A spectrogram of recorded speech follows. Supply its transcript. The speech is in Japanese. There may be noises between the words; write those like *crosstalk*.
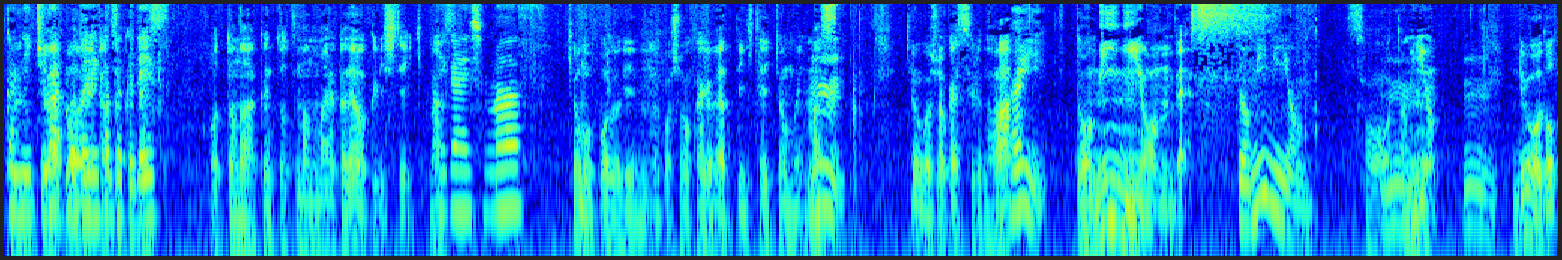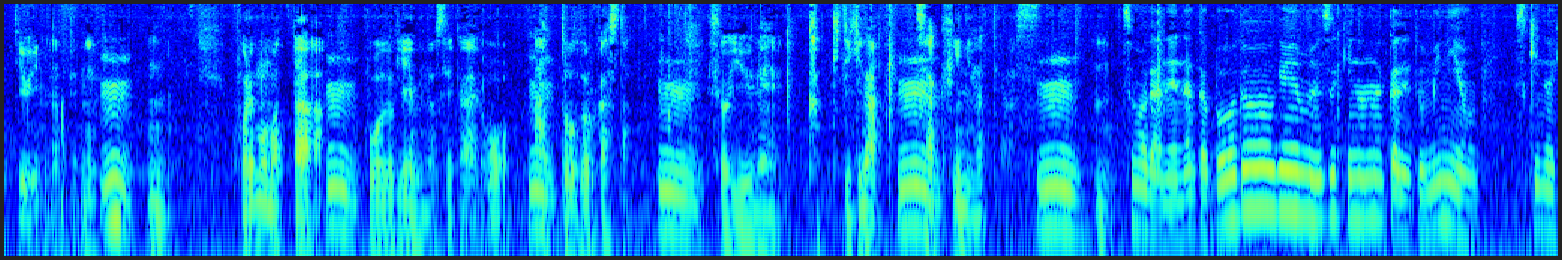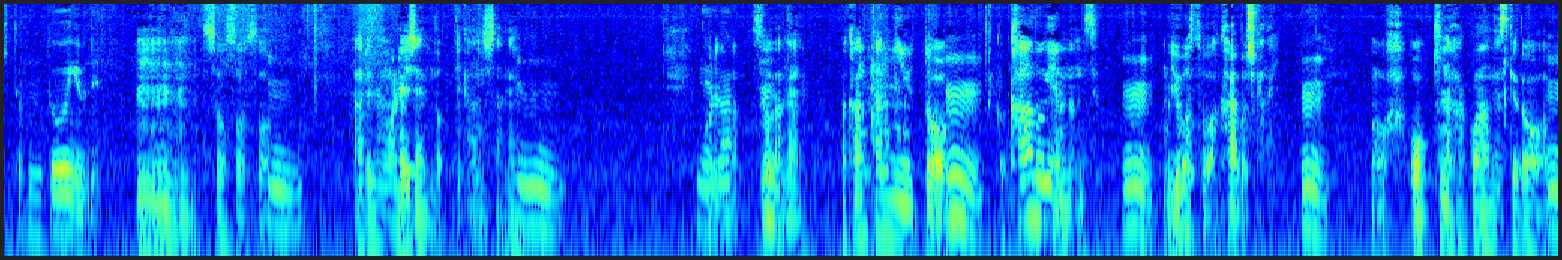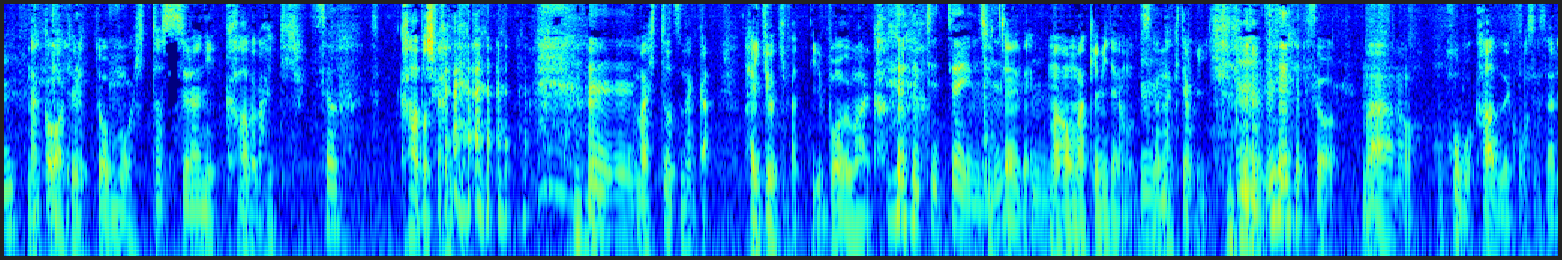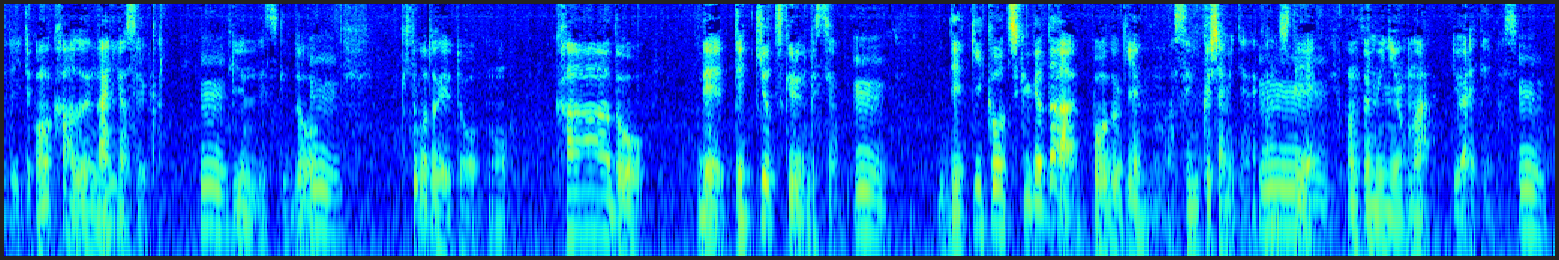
こんにちはボドゲ家族です。夫のあーくんと妻のまゆかでお送りしていきおます。願いします。今日もボードゲームのご紹介をやっていきたいと思います、うん。今日ご紹介するのは、はい。ドミニオンです。ドミニオン。そう、うん。ドミニオン。うん。領土っていう意味なんだよね。うん。うん。これもまた、うん。ボードゲームの世界をうん。あっと驚かせた、うん。そういうね画期的なうん。作品になっていますうん。うん、そうだね。なんかボードゲーム好きの中でドミニオン好きな人本当多いよね。うんうんうん。そうそうそう、うん。ある意味もうレジェンドって感じだね、うん。これはそうだね、まあ簡単に言うと、うん。カードゲームなんですよ。うん。もう要素はカードしかない。うん。もうは大きな箱なんですけど、うん。中を開けるともうひたすらにカードが入っている。そうカードしか入ってない。*laughs* まあ一つなんか廃墟牙っていうボードもあるか。*laughs* ちっちゃいのね。ちっちゃいね、うん。まあおまけみたいなもんですけど、うん。なくてもいい。*laughs* そう。まああのほぼカードで構成されていてこのカードで何をするかうんっていうんですけど、うん。一言で言うともうカードでデッキを作るんですよ。うん。デッキ構築型ボードゲームのまあ先駆者みたいな感じで、うん。このドミニオンは言われています、うん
